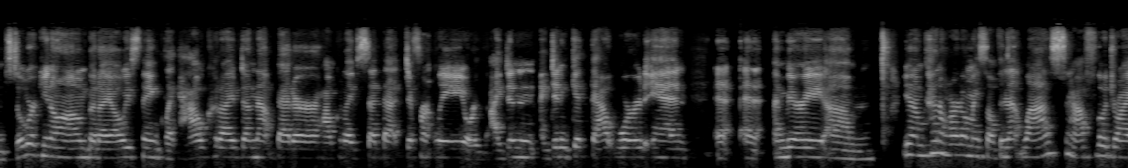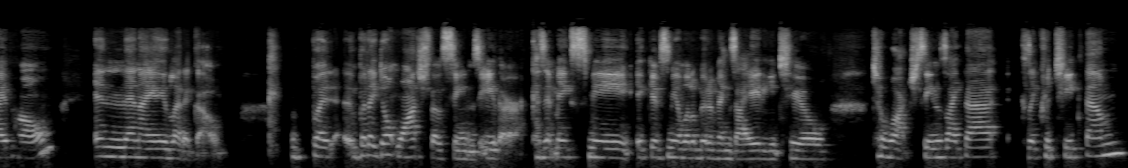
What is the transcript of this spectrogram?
I'm still working on, but I always think like, how could I have done that better? How could I have said that differently? Or I didn't, I didn't get that word in. And, and I'm very, um, yeah, I'm kind of hard on myself in that last half the drive home, and then I let it go. But but I don't watch those scenes either because it makes me, it gives me a little bit of anxiety to to watch scenes like that because I critique them.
